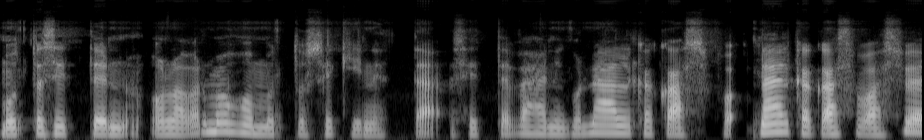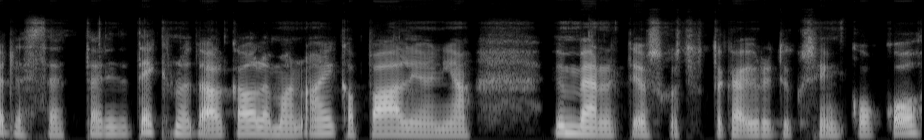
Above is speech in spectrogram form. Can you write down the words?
mutta sitten ollaan varmaan huomattu sekin, että sitten vähän niin kuin nälkä, kasvo, nälkä kasvaa syödessä, että niitä teknoita alkaa olemaan aika paljon. Ja ymmärrän, että joskus totta kai yrityksen koko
